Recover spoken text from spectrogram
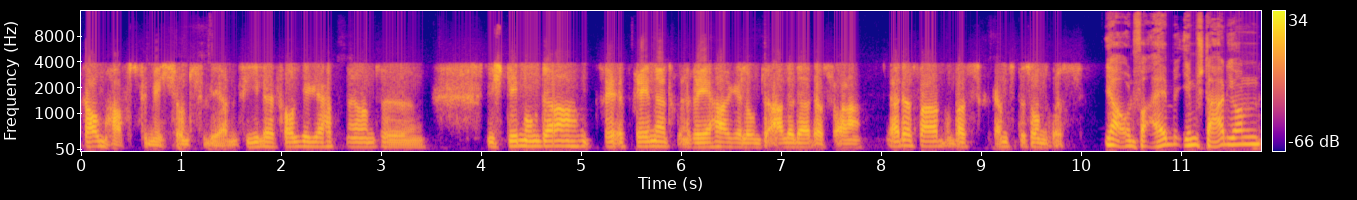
traumhaft für mich und wir haben viele Erfolge gehabt ne? und die Stimmung da, Trainer, Rehagel und alle da, das war, ja, das war was ganz Besonderes. Ja, und vor allem im Stadion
